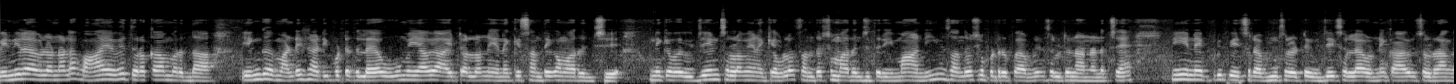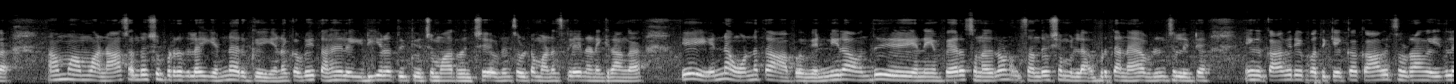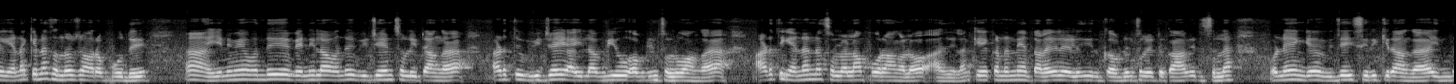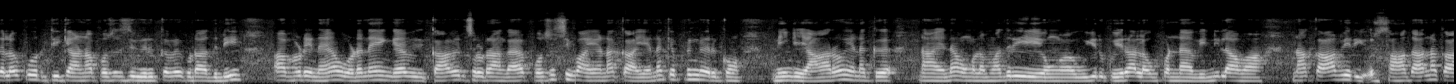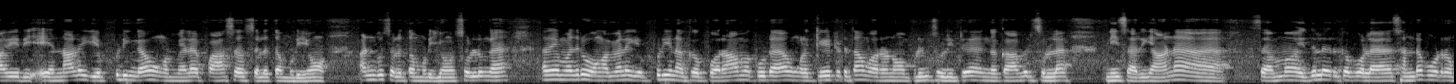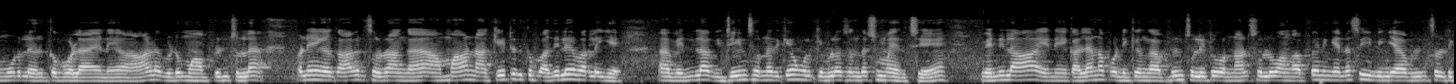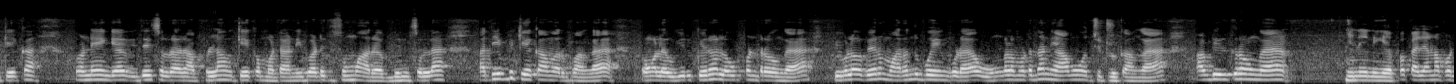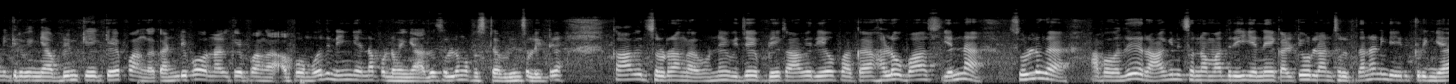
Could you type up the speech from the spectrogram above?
வெண்ணிலா இவ்வளோ நாளாக வாயவே திறக்காமல் இருந்தா எங்கள் மண்டையில் அடிபட்டதில் ஊமையாகவே ஆயிட்டாலோன்னு எனக்கே சந்தேகமாக இருந்துச்சு. இன்றைக்கி அவள் விஜய்ன்னு சொல்லவும் எனக்கு எவ்வளோ சந்தோஷமாக இருந்துச்சு தெரியுமா? நீயும் சந்தோஷப்பட்டிருப்ப அப்படின்னு சொல்லிட்டு நான் நினச்சேன். நீ என்ன இப்படி பேசுகிற அப்படின்னு சொல்லிட்டு விஜய் சொல்ல உடனே காவேரி சொல்கிறாங்க ஆமாம் ஆமாம் நான் சந்தோஷப்படுறதுல என்ன இருக்குது எனக்கு அப்படியே தலையில் இடியலை தூக்கி வச்ச மாதிரி இருந்துச்சு அப்படின்னு சொல்லிட்டு மனசுக்குள்ளே நினைக்கிறாங்க. ஏய் என்ன ஒன்று தான் அப்போ வெண்ணிலா வந்து என்னை என் பேரை சொன்னதில் உனக்கு சந்தோஷம் இல்லை அப்படித்தானே? அப்படின்னு சொல்லிட்டு எங்கள் காவேரியை பார்த்து கேட்க காவேரி சொல்கிறாங்க இதில் எனக்கு என்ன சந்தோஷம் வரப்போகுது? இனிமேல் வந்து வெண்ணிலா வந்து விஜய்ன்னு சொல்லிட்டாங்க. அடுத்து விஜய் ஐ லவ் யூ அப்படின்னு சொல்லுவாங்க. அடுத்து என்னென்ன சொல்லலாம் போகிறாங்களோ அதெல்லாம் கேட்கணுன்னு என் தலையில் எழுதியிருக்கு அப்படின்னு சொல்லிட்டு காவேரி சொல்ல உடனே இங்கே விஜய் சிரிக்கிறாங்க. இந்தளவுக்கு ஒரு டீக்கு ஆனால் பொசசிவ் இருக்கவே கூடாதுடி அப்படின்னு உடனே இங்கே காவேரி சொல்கிறாங்க பொசசிவா எனக்கா? எனக்கு எப்படிங்க இருக்கும்? நீங்கள் யாரோ எனக்கு? நான் என்ன உங்களை மாதிரி உங்கள் உயிருக்கு உயிராக லவ் பண்ண வெண்ணிலாவா? நான் காவேரி ஒரு சாதாரண காவேரி. என்னால் எப்படிங்க உங்கள் மேலே பாசம் செலுத்த முடியும்? அன்பு செலுத்த முடியும்? சொல்லுங்கள் அதே மாதிரி உங்கள் மேலே எப்படி எனக்கு பொறாமல் கூட உங்களை கேட்டுட்டு தான் வரணும் அப்படின்னு சொல்லிட்டு எங்கள் காவேரி சொல்ல நீ சரியான செம்ம இதில் இருக்க போல் சண்டை போடுற மூடில் இருக்க போல் என்னை ஆளை விடுமா அப்படின்னு சொல்ல உடனே எங்கள் காவேரி சொல்கிறாங்க ஆமாம் நான் கேட்டதுக்கு பதிலே வரலையே. வெண்ணிலா விஜய்ன்னு சொன்னதுக்கே உங்களுக்கு இவ்வளோ சந்தோஷமாயிருச்சு. வெண்ணிலா என்னை கல்யாணம் பண்ணிக்கோங்க அப்படின்னு சொல்லிட்டு ஒரு நாள் சொல்லுவாங்க. அப்போ நீங்கள் என்ன செய்வீங்க? அப்படின்னு சொல்லிட்டு கேட்க உடனே இங்கே விஜய் சொல்கிறாரு அப்படிலாம் அவன் கேட்க மாட்டான் நீ பாட்டுக்கு சும்மாரு அப்படின்னு சொல்ல அது எப்படி கேட்காம இருப்பாங்க? உங்களை உயிருக்கு லவ் பண்ணுறவங்க இவ்வளோ பேர் மறந்து போயும் கூட உங்களை மட்டும் தான் ஞாபகம் வச்சுட்ருக்காங்க அப்படி இருக்கிறவங்க என்னை நீங்கள் எப்போ கல்யாணம் பண்ணிக்கிருவீங்க அப்படின்னு கே கேட்பாங்க. கண்டிப்பாக ஒரு நாள் கேட்பாங்க. அப்போம்போது நீங்கள் என்ன பண்ணுவீங்க? அதை சொல்லுங்கள் ஃபஸ்ட்டு அப்படின்னு சொல்லிட்டு காவேரி சொல்கிறாங்க உடனே விஜய் இப்படியே காவேரியோ பார்க்க ஹலோ பாஸ் என்ன? சொல்லுங்கள் அப்போ வந்து ராகினி சொன்ன மாதிரி என்னையை கழட்டி விடலான்னு சொல்லிட்டு தானே நீங்கள் இருக்கிறீங்க?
